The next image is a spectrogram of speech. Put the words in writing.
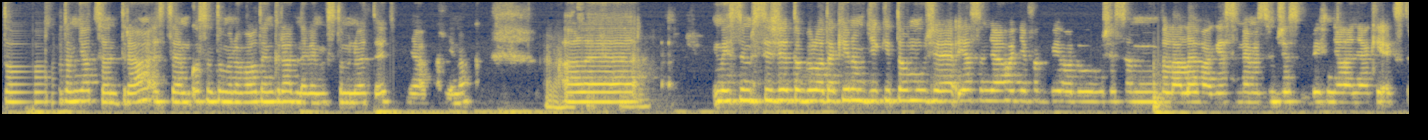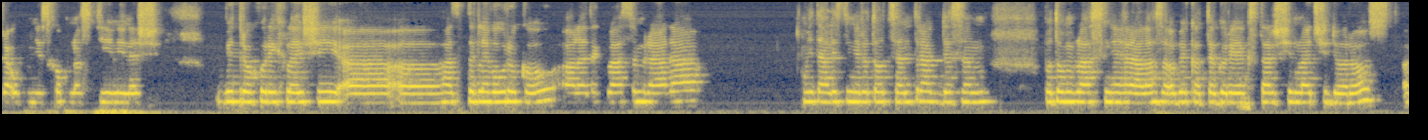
toho sportovního centra, SCM, jsem to jmenovala tenkrát, nevím, jak se to jmenuje teď, nějak jinak. Ale myslím si, že to bylo tak jenom díky tomu, že já jsem měla hodně fakt výhodu, že jsem byla levak. Já si nemyslím, že bych měla nějaký extra úplně schopnosti jiný, než být trochu rychlejší a, a házet levou rukou, ale tak byla jsem ráda, Vytáhli jste mě do toho centra, kde jsem potom vlastně hrála za obě kategorie, jak starší, mladší dorost. A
